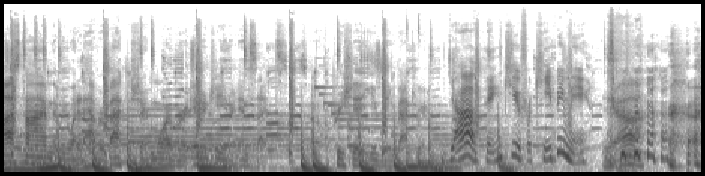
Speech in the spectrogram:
Last time that we wanted to have her back to share more of her energy and her insights. So appreciate you being back here. Yeah, thank you for keeping me. Yeah.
